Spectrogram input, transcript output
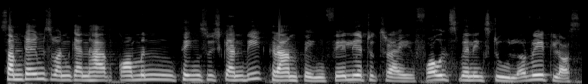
Sometimes one can have common things which can be cramping, failure to thrive, foul smelling stool or weight loss.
